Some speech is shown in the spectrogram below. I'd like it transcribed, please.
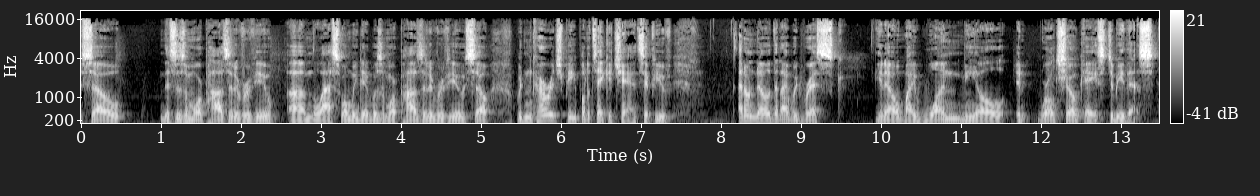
So this is a more positive review. Um, the last one we did was a more positive review. So would encourage people to take a chance if you've. I don't know that I would risk you know my one meal in World Showcase to be this.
